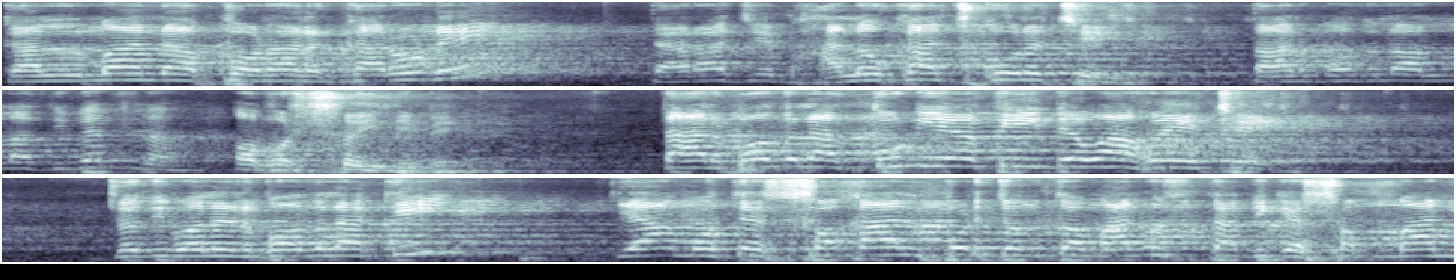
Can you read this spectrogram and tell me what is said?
কালমা না পড়ার কারণে তারা যে ভালো কাজ করেছে, তার বদলা আল্লাহ দিবেন না? অবশ্যই দিবে তার বদলা দুনিয়াতেই দেওয়া হয়েছে। যদি বলেন বদলা কি? কেয়ামতের সকাল পর্যন্ত মানুষ তাদেরকে সম্মান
